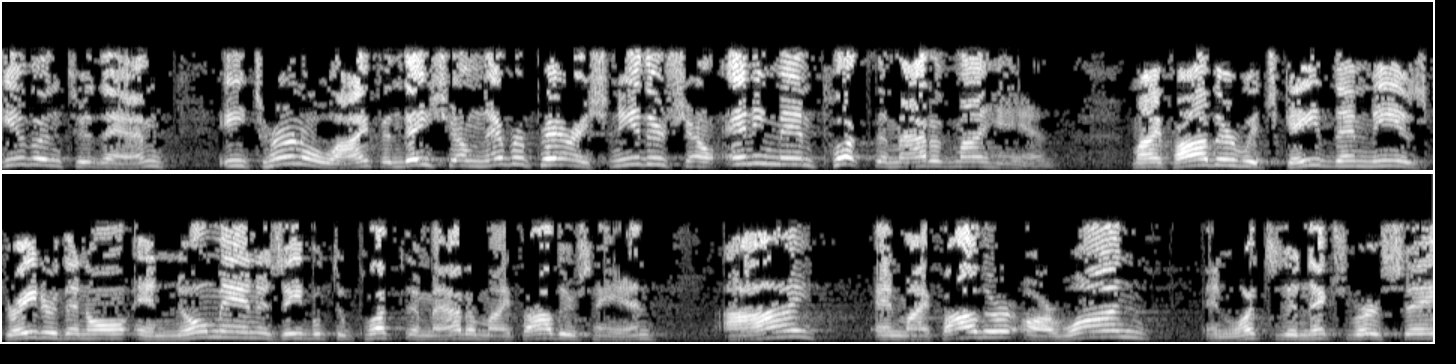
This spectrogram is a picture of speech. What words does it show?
give unto them eternal life, and they shall never perish, neither shall any man pluck them out of my hand. My Father, which gave them me, is greater than all, and no man is able to pluck them out of my Father's hand. I and my Father are one. And what's the next verse say?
